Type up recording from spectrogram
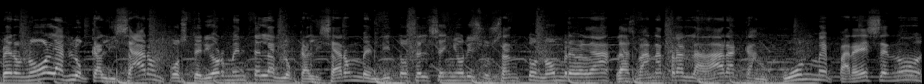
Pero no las localizaron, posteriormente las localizaron, benditos el Señor y su santo nombre, ¿verdad? Las van a trasladar a Cancún, me parece, ¿no?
